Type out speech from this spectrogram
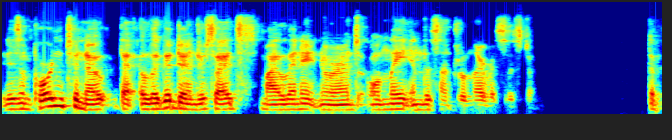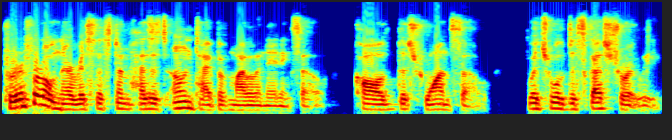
It is important to note that oligodendrocytes myelinate neurons only in the central nervous system. The peripheral nervous system has its own type of myelinating cell, called the Schwann cell, which we'll discuss shortly.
